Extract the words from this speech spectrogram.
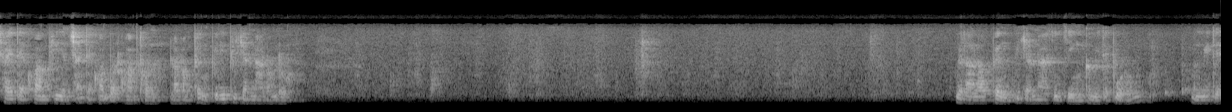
ใช้แต่ความเพียรใช้แต่ความอดความทน เราลองเพ่งพินิจพิจารณาลองดู เวลาเราเพ่งพิจารณาจริง ๆ ก็มีแต่ผู้รู้ มันมีแต่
